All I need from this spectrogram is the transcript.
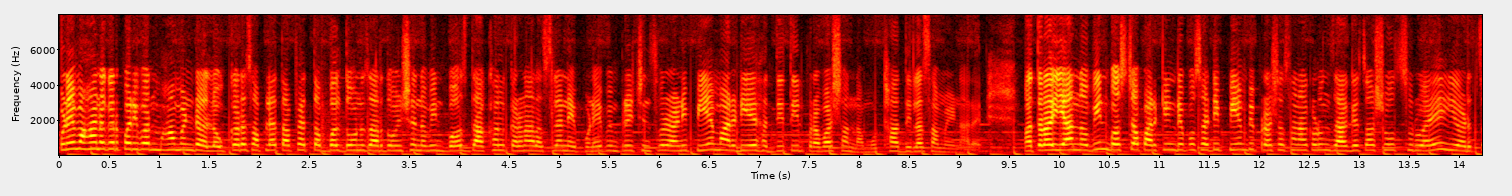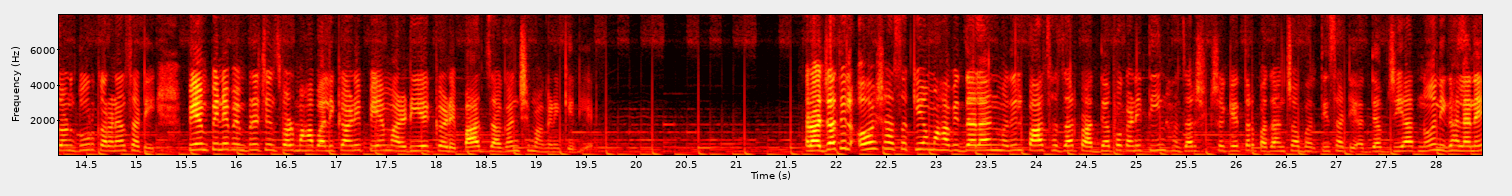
पुणे महानगर परिवहन महामंडळ लवकरच आपल्या ताफ्यात तब्बल दोन हजार दोनशे नवीन बस दाखल करणार असल्याने पुणे पिंपरी चिंचवड आणि पीएमआरडीए हद्दीतील प्रवाशांना मोठा दिलासा मिळणार आहे. मात्र या नवीन बसच्या पार्किंग डेपोसाठी पीएमपी प्रशासनाकडून जागेचा शोध सुरू आहे. ही अडचण दूर करण्यासाठी पीएमपीने पिंपरी चिंचवड महापालिका आणि पीएमआरडीए कडे पाच जागांची मागणी केली आहे. राज्यातील अशासकीय महाविद्यालयांमधील पाच हजार प्राध्यापक आणि तीन हजार शिक्षकेतर पदांच्या भरतीसाठी अद्याप जियात न निघाल्याने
